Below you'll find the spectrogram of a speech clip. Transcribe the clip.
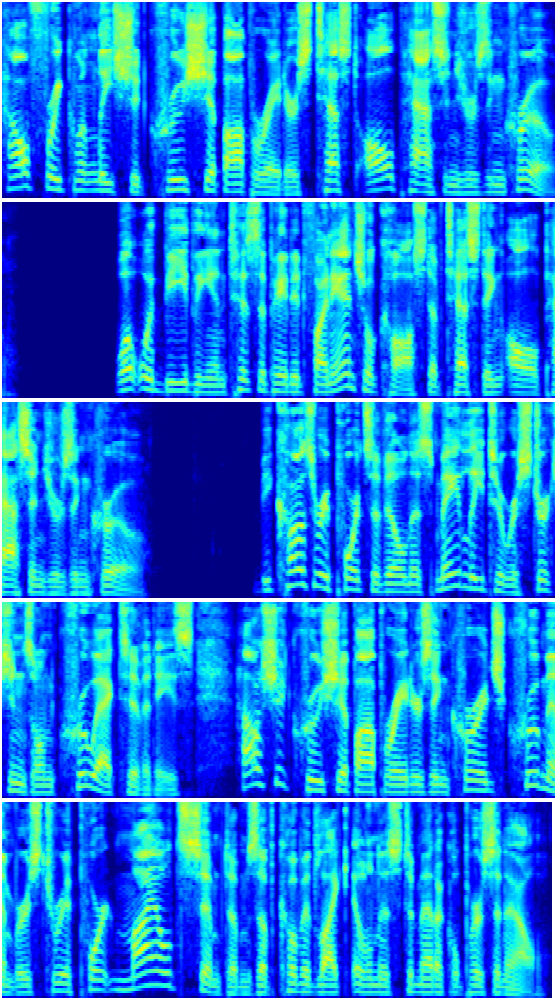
How frequently should cruise ship operators test all passengers and crew? What would be the anticipated financial cost of testing all passengers and crew? Because reports of illness may lead to restrictions on crew activities, how should cruise ship operators encourage crew members to report mild symptoms of COVID like illness to medical personnel?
